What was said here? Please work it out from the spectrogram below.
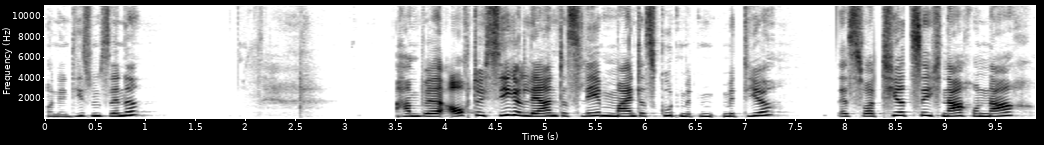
Und in diesem Sinne haben wir auch durch sie gelernt, das Leben meint es gut mit, mit dir. Es sortiert sich nach und nach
